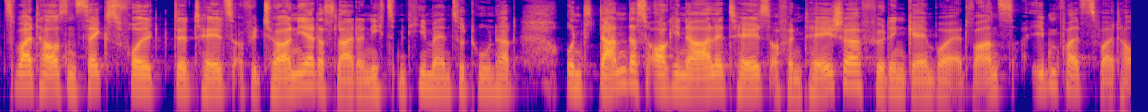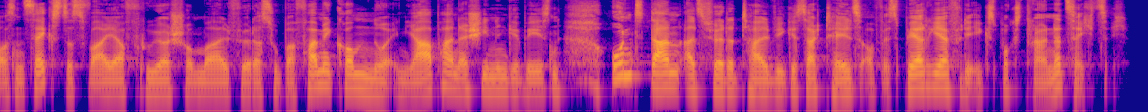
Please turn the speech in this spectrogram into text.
2006 folgte Tales of Eternia, das leider nichts mit He-Man zu tun hat. Und dann das originale Tales of Fantasia für den Game Boy Advance, ebenfalls 2006. Das war ja früher schon mal für das Super Famicom, nur in Japan erschienen gewesen. Und dann als vierter Teil, wie gesagt, Tales of Vesperia für die Xbox 360.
